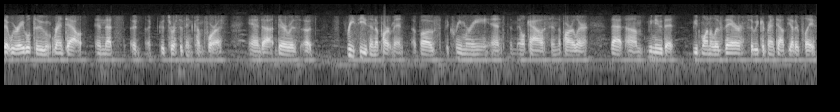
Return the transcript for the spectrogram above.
that we were able to rent out, and that's a, a good source of income for us. And uh, there was a three season apartment above the creamery and the milk house and the parlor that um, we knew that we'd want to live there so we could rent out the other place.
